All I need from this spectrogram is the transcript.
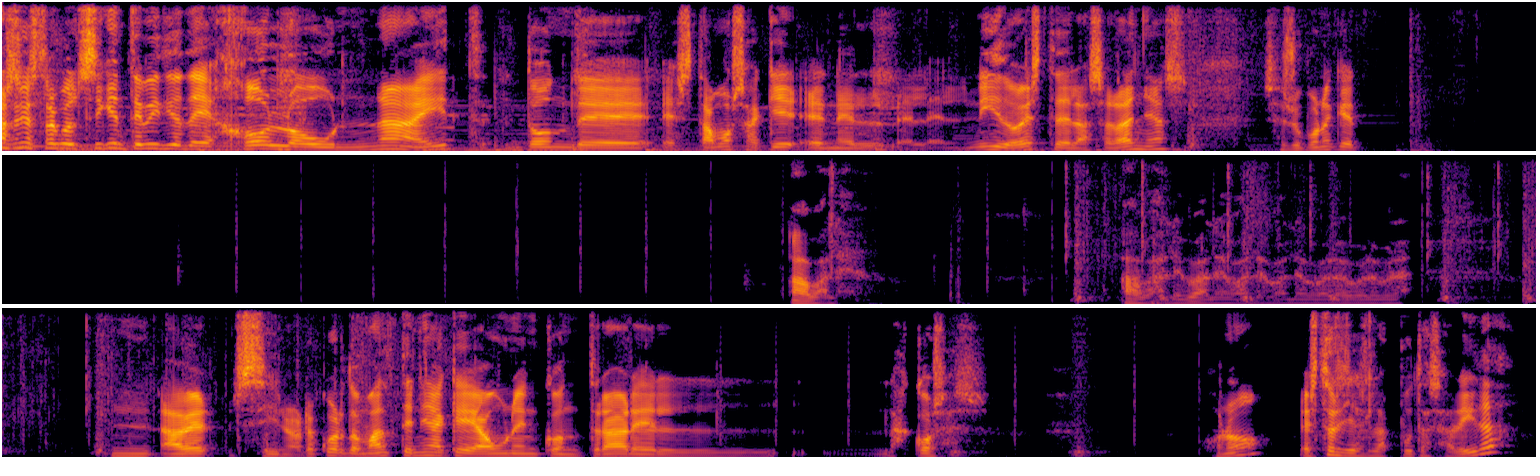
buenas, hoy os traigo el siguiente vídeo de Hollow Knight Donde estamos aquí en el nido este de las arañas Se supone que... Ah, vale Ah, vale, vale, vale, vale, vale, vale, vale. Mm, A ver, si no recuerdo mal, tenía que aún encontrar el... las cosas ¿O no? ¿Esto ya es la puta salida?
